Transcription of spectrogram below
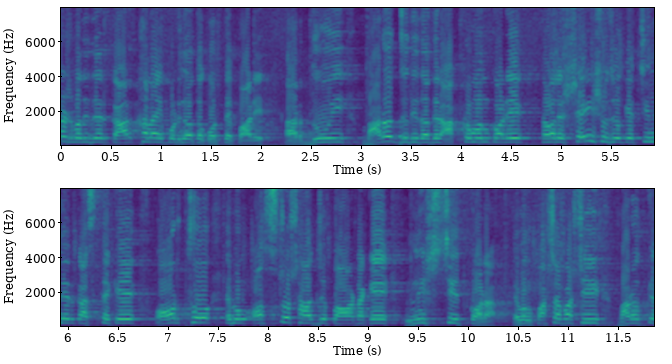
সন্ত্রাসবাদীদের কারখানায় পরিণত করতে পারে। আর দুই, ভারত যদি তাদের আক্রমণ করে, তাহলে সেই সুযোগে চীনের কাছ থেকে অর্থ এবং অস্ত্র সাহায্য পাওয়াটাকে নিশ্চিত করা। এবং পাশাপাশি ভারতকে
